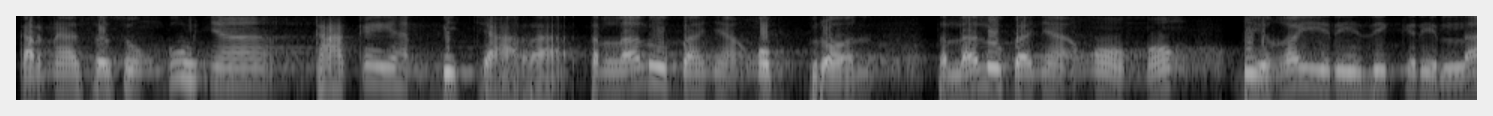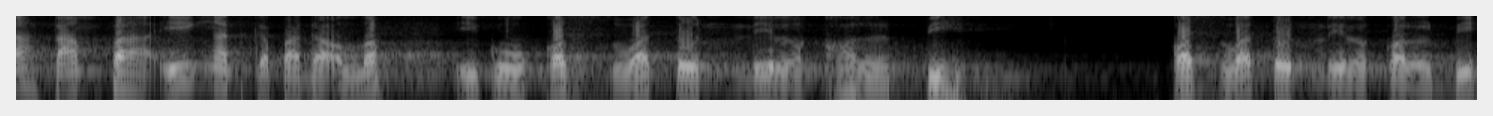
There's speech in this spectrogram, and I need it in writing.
karena sesungguhnya kakean bicara terlalu banyak ngobrol terlalu banyak ngomong bi ghairi tanpa ingat kepada Allah iku qaswatun lil qalbi. Qaswatun lil qalbi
